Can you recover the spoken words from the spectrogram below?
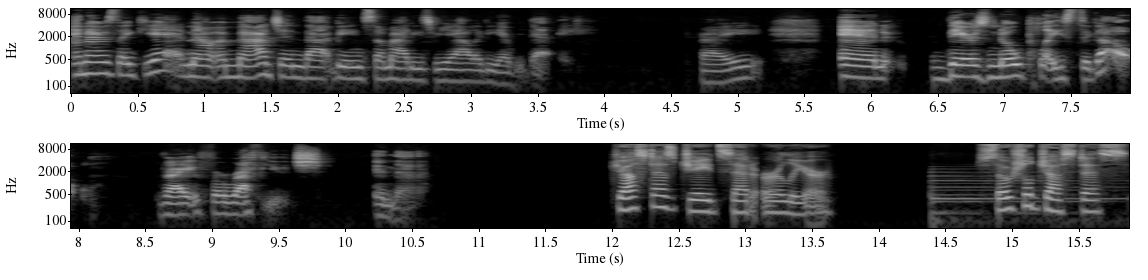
And I was like, "Yeah." Now imagine that being somebody's reality every day, right? And there's no place to go, right, for refuge in that. Just as Jade said earlier, social justice,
